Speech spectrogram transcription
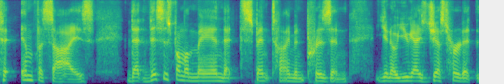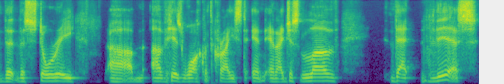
to emphasize that this is from a man that spent time in prison. You know, you guys just heard it the the story um, of his walk with Christ, and and I just love that this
